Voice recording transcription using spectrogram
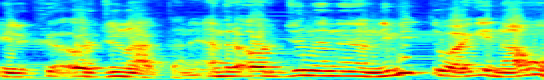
ಇಲ್ಲಿ ಅರ್ಜುನ ಆಗ್ತಾನೆ. ಅಂದ್ರೆ ಅರ್ಜುನನ ನಿಮಿತ್ತವಾಗಿ ನಾವು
